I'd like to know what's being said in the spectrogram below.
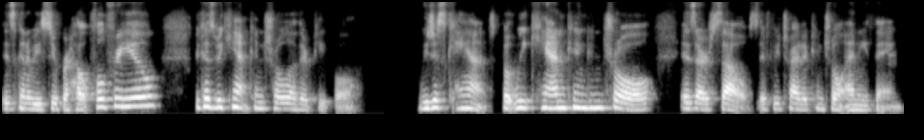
is going to be super helpful for you because we can't control other people. We just can't, but we can can control is ourselves if we try to control anything.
